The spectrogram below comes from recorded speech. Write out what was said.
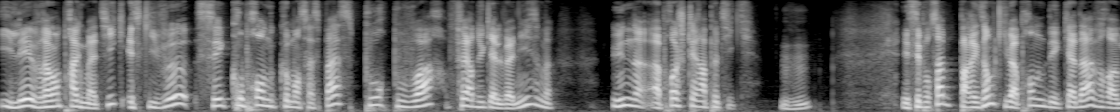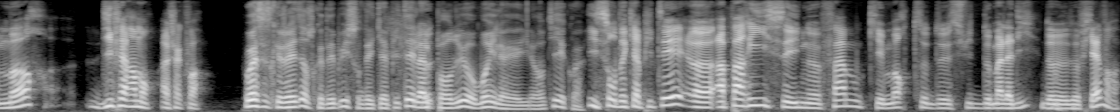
il est vraiment pragmatique et ce qu'il veut, c'est comprendre comment ça se passe pour pouvoir faire du galvanisme une approche thérapeutique. Mhm. Et c'est pour ça, par exemple, qu'il va prendre des cadavres morts différemment à chaque fois. Ouais, c'est ce que j'allais dire, parce qu'au début, ils sont décapités. Là, Euh, le pendu, au moins, il est, il est entier, quoi. Ils sont décapités. Euh, à Paris, c'est une femme qui est morte de suite de maladie, de, de fièvre.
